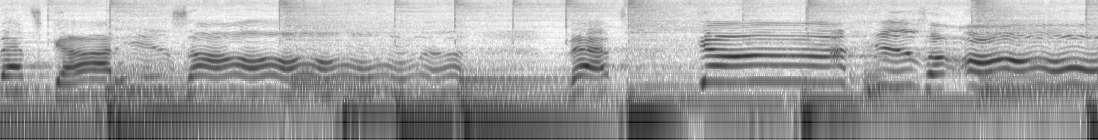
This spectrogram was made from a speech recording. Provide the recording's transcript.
that's got his own. That's got his own.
